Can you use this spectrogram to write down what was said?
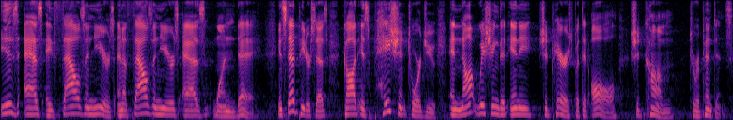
is as a thousand years, and a thousand years as one day. Instead, Peter says, God is patient towards you and not wishing that any should perish, but that all should come to repentance.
